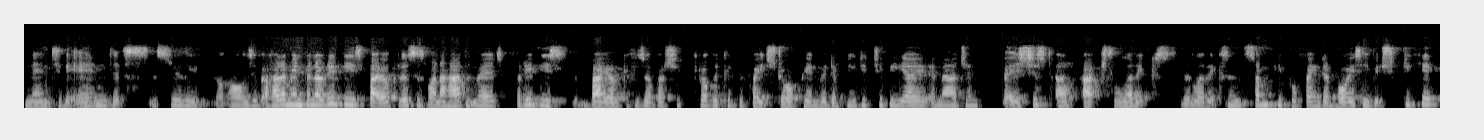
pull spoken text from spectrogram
and then to the end. It's it's really always about her. I mean, when I read these biographies, this is one I hadn't read. I read these biographies of her, she probably could be quite stroppy and would have needed to be, I imagine. But it's just her actual lyrics, the lyrics. And some people find her voice a bit squeaky,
